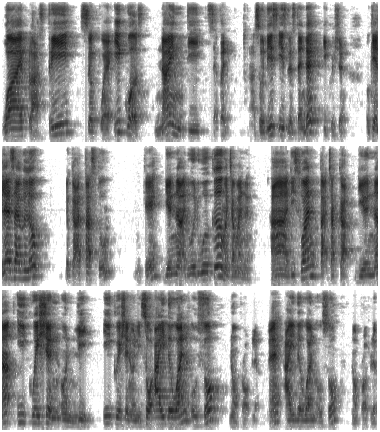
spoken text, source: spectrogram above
Y plus 3 square equals 97. Ha. So, this is the standard equation. Okay. Let's have a look dekat atas tu okay dia nak dua-dua ke macam mana ha this one tak cakap dia nak equation only equation only so either one also no problem eh either one also no problem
